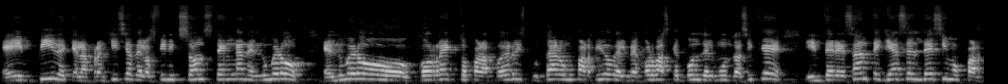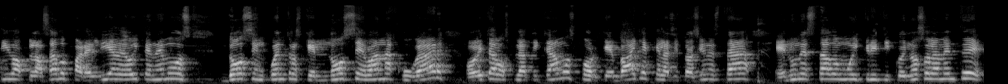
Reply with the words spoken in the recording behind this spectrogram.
e impide que la franquicia de los Phoenix Suns tengan el número, el número correcto para poder disputar un partido del mejor básquetbol del mundo. Así que interesante, ya es el décimo partido aplazado para el día de hoy. Tenemos dos encuentros que no se van a jugar. Ahorita los platicamos porque vaya que la situación está en un estado muy crítico y no solamente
